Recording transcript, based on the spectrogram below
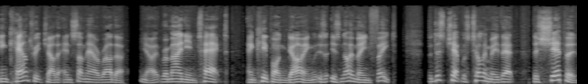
encounter each other and somehow or other, you know, remain intact and keep on going is, is no mean feat. But this chap was telling me that the shepherd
